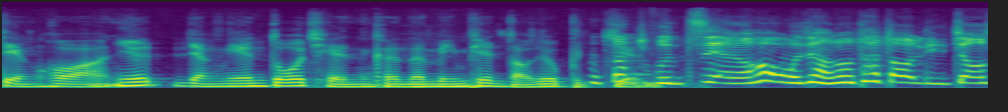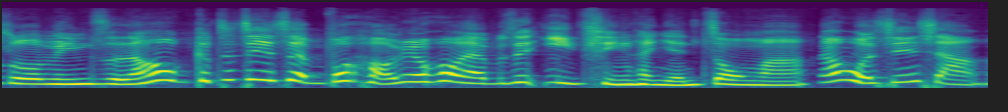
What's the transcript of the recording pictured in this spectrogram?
电话，因为两年多前可能名片早就不见 不见。然后我就想说他到底叫什么名字？然后可是这件事很不好，因为后来不是疫情很严重吗？然后我心想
